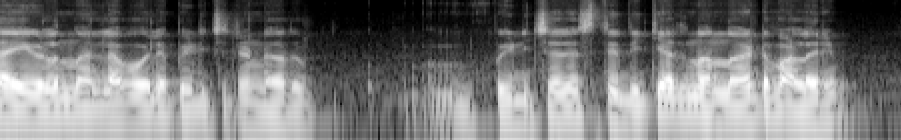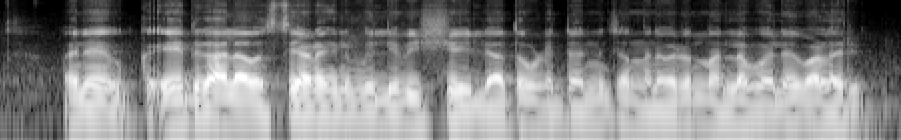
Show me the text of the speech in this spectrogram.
തൈകളും നല്ലപോലെ പിടിച്ചിട്ടുണ്ട്. അത് പിടിച്ചത് സ്ഥിതിക്ക് അത് നന്നായിട്ട് വളരും. അതിന് ഏത് കാലാവസ്ഥയാണെങ്കിലും വലിയ വിഷയമില്ലാത്ത കൂടെ തന്നെ ചന്ദനവരം നല്ലപോലെ വളരും.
